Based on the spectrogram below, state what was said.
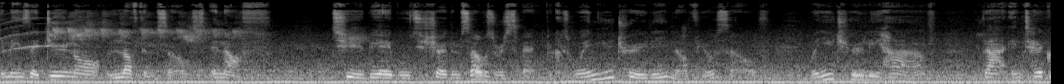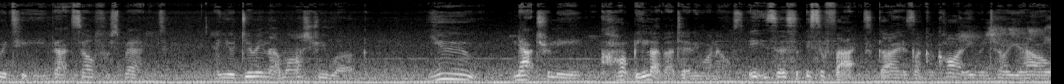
it means they do not love themselves enough to be able to show themselves respect. Because when you truly love yourself, when you truly have that integrity, that self respect, and you're doing that mastery work, you naturally can't be like that to anyone else. It's a, it's a fact, guys. Like, I can't even tell you how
